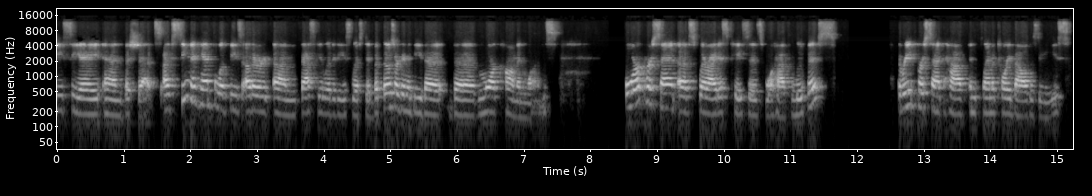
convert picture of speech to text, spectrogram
GCA, and Behçet's. I've seen a handful of these other um, vasculitides listed, but those are going to be the, the more common ones. 4% of scleritis cases will have lupus, 3% have inflammatory bowel disease,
